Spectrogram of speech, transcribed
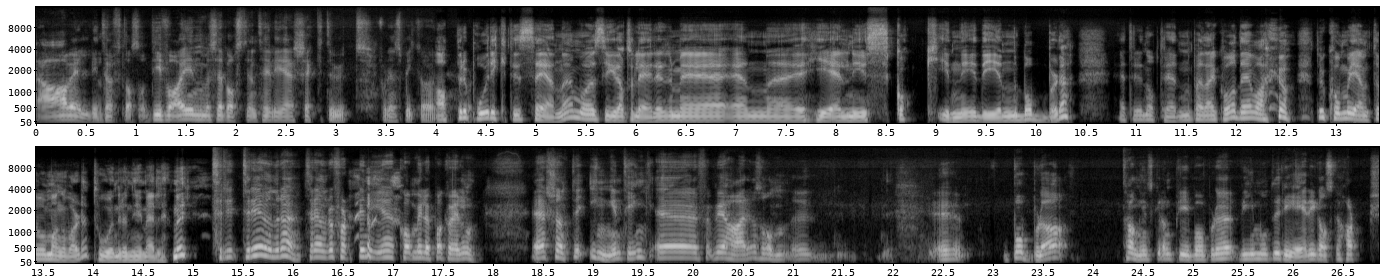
Ja, veldig tøft, altså. Divine med Sebastian Tellier, sjekk det ut. For den som ikke har Apropos riktig scene, må jeg si gratulerer med en eh, hel ny skokk inn i din boble etter din opptreden på NRK. Det var jo, Du kom hjem til hvor mange var det? 200 nye medlemmer? 300! 340 nye kom i løpet av kvelden. Jeg skjønte ingenting, eh, for vi har en sånn Bobla, Tangens Grand Prix-boble, vi modererer ganske hardt.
